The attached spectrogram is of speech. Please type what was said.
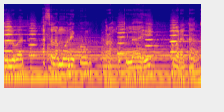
ধন্যবাদ। আসসালামু আলাইকুম রহমতুল্লাহি আবরাকাত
